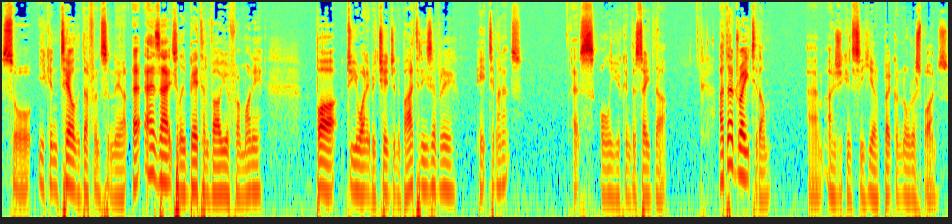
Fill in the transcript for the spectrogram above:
So you can tell the difference in there. It is actually better value for money, but do you want to be changing the batteries every 80 minutes? It's only you can decide that. I did write to them, um, as you can see here, but got no response.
